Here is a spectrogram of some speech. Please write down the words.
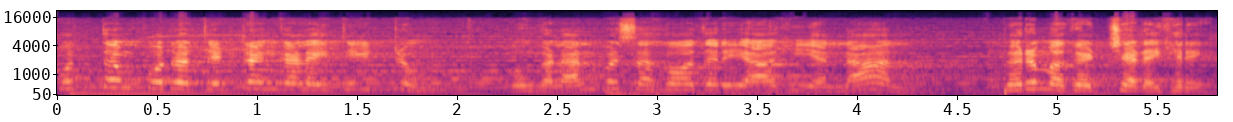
புத்தம் புது திட்டங்களை தீட்டும் உங்கள் அன்பு சகோதரியாகிய நான் பெருமகிழ்ச்சி அடைகிறேன்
